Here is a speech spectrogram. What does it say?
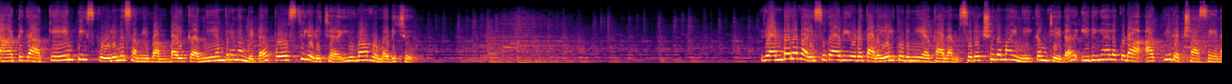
നാട്ടിക കെ എം പി സ്കൂളിന് സമീപം ബൈക്ക് നിയന്ത്രണം വിട്ട് പോസ്റ്റിലിടിച്ച് യുവാവ് മരിച്ചു. രണ്ടര വയസ്സുകാരിയുടെ തലയിൽ കുടുങ്ങിയ കലം സുരക്ഷിതമായി നീക്കം ചെയ്ത് ഇരിങ്ങാലക്കുട അഗ്നിരക്ഷാസേന.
